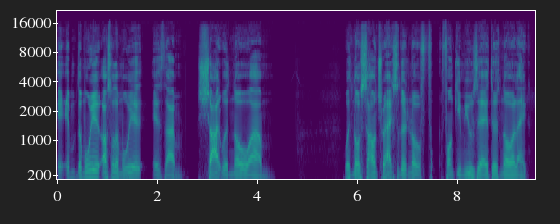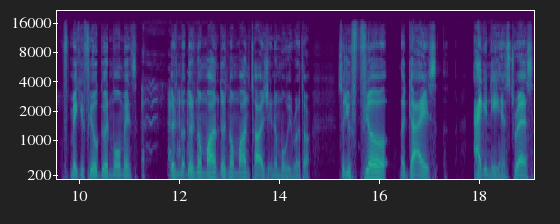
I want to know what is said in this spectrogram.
It, it- the movie also the movie is um shot with no um with no soundtrack. So there's no f- funky music. There's no like f- make you feel good moments. There's no there's no mon- there's no montage in the movie, brother. So you feel the guy's agony and stress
